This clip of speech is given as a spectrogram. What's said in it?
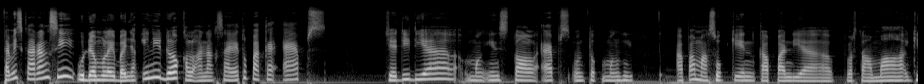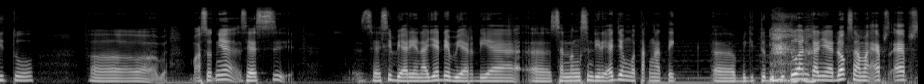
Tapi sekarang sih udah mulai banyak ini dok. Kalau anak saya tuh pakai apps. Jadi dia menginstall apps untuk menghit apa masukin kapan dia pertama gitu. Eh maksudnya saya sih saya sih biarin aja deh biar dia eh, seneng sendiri aja ngotak-ngatik eh, begitu-begituan kan ya dok sama apps-apps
